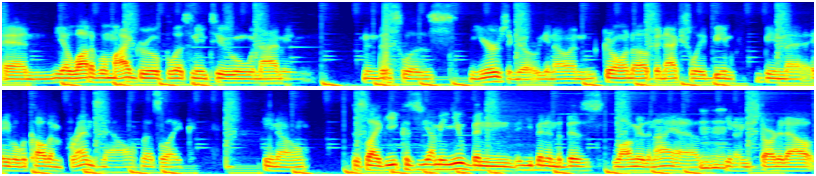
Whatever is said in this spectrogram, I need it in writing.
and you know, a lot of them I grew up listening to when I mean, and this was years ago, you know, and growing up and actually being being uh, able to call them friends now. That's like, you know, just like because I mean, you've been you've been in the biz longer than I have. Mhm. You know, you started out.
